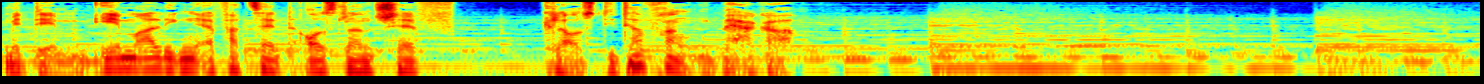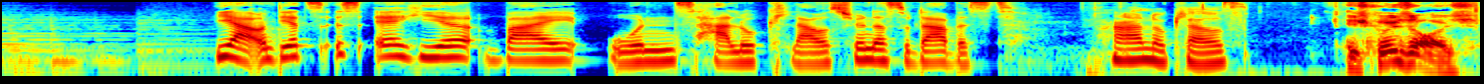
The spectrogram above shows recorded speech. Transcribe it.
mit dem ehemaligen FAZ-Auslandschef Klaus-Dieter Frankenberger. Ja, und jetzt ist er hier bei uns. Hallo Klaus, schön, dass du da bist. Hallo Klaus. Ich grüße euch.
